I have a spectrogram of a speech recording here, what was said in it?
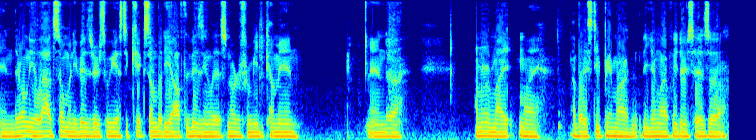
And they're only allowed so many visitors, so he has to kick somebody off the visiting list in order for me to come in. And uh, I remember my my my buddy Steve Premar, the young life leader, says, uh,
